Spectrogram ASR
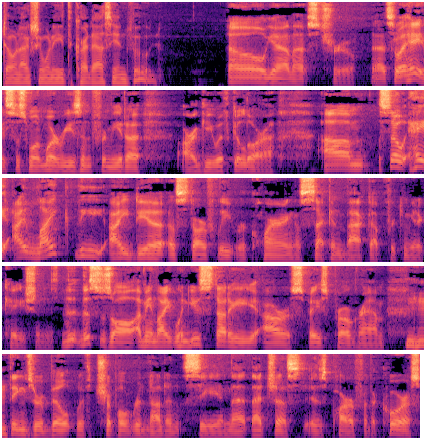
don't actually want to eat the Cardassian food. Oh, yeah, that's true. Uh, so, hey, this is one more reason for me to argue with Galora. Um, so, hey, I like the idea of Starfleet requiring a second backup for communications. Th- this is all, I mean, like when you study our space program, things are built with triple redundancy, and that, that just is par for the course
